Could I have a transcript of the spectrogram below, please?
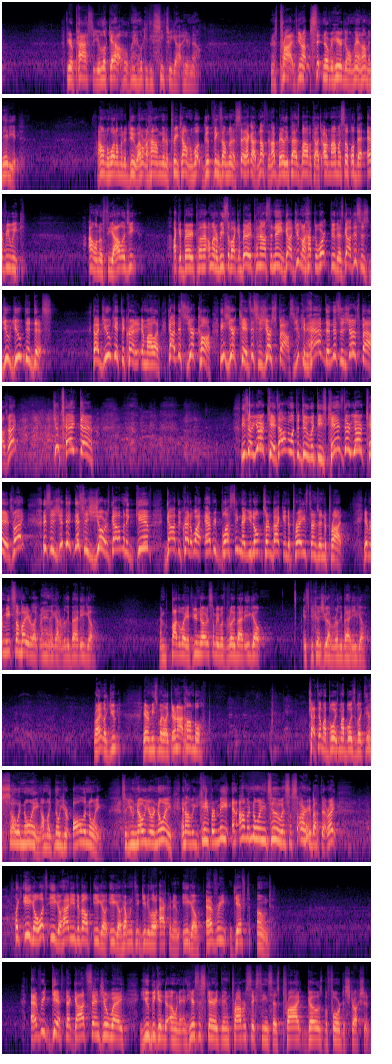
If you're a pastor, you look out, oh man, look at these seats we got here now. And there's pride. If you're not sitting over here going, man, I'm an idiot. I don't know what I'm going to do. I don't know how I'm going to preach. I don't know what good things I'm going to say. I got nothing. I barely pass Bible college. I remind myself of that every week. I don't know theology. I can barely pronounce, I'm going to read stuff I can barely pronounce the name. God, you're going to have to work through this. God, this is you. You did this. God, you get the credit in my life. God, this is your car. These are your kids. This is your spouse. You can have them. This is your spouse, right? You take them. These are your kids. I don't know what to do with these kids. They're your kids, right? This is, this is yours. God, I'm going to give God the credit. Why? Every blessing that you don't turn back into praise turns into pride. You ever meet somebody, you're like, man, they got a really bad ego. And by the way, if you notice somebody with really bad ego, it's because you have a really bad ego. Right? Like you, you ever meet somebody like, they're not humble. Try to tell my boys, my boys are like, they're so annoying. I'm like, no, you're all annoying. So you know you're annoying. And I'm like, you came from me, and I'm annoying too. And so sorry about that, right? Like ego, what's ego? How do you develop ego? Ego, I'm gonna give you a little acronym. Ego, every gift owned. Every gift that God sends your way, you begin to own it. And here's the scary thing Proverbs 16 says, Pride goes before destruction,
